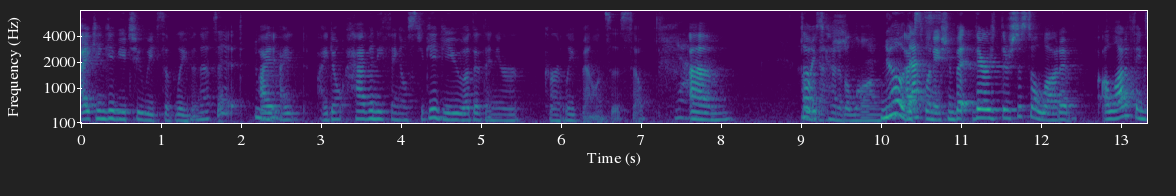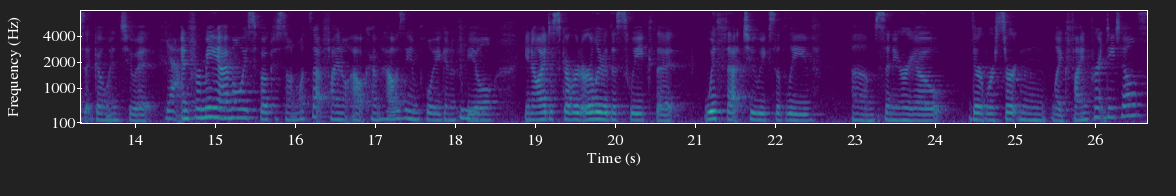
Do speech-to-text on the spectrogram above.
I can give you two weeks of leave and that's it. I, I I don't have anything else to give you other than your current leave balances. So Yeah. um, that Oh was gosh. kind of a long No, explanation, but there's there's just a lot of a lot of things that go into it. Yeah. And for me, I'm always focused on what's that final outcome? How is the employee going to Mm-hmm. You know, I discovered earlier this week that with that two weeks of leave um, scenario, there were certain like fine print details,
